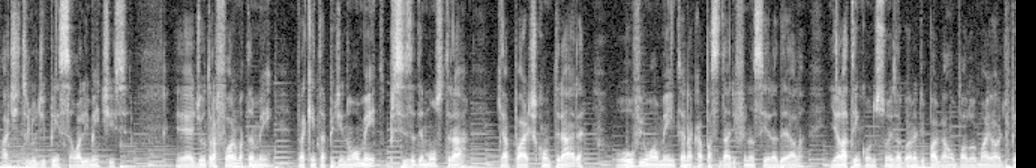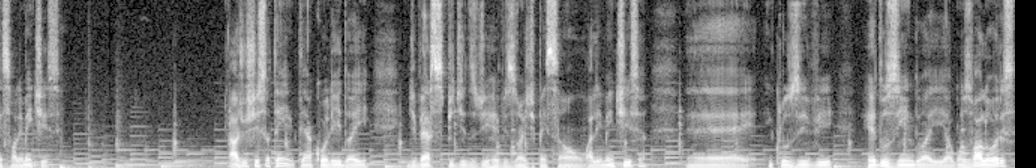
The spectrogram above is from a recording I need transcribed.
a título de pensão alimentícia. É, de outra forma, também, para quem está pedindo um aumento, precisa demonstrar que a parte contrária houve um aumento na capacidade financeira dela e ela tem condições agora de pagar um valor maior de pensão alimentícia. A justiça tem, tem acolhido aí diversos pedidos de revisões de pensão alimentícia, é, inclusive reduzindo aí alguns valores,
